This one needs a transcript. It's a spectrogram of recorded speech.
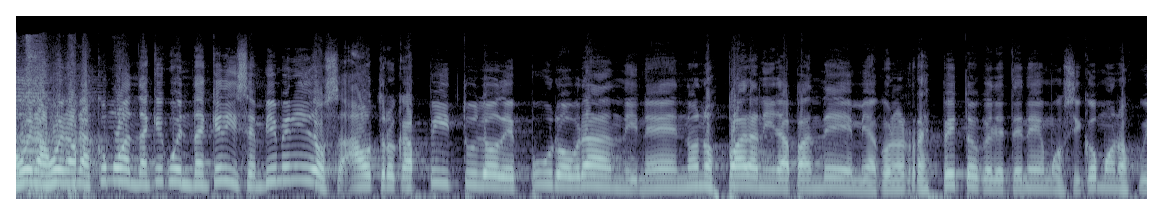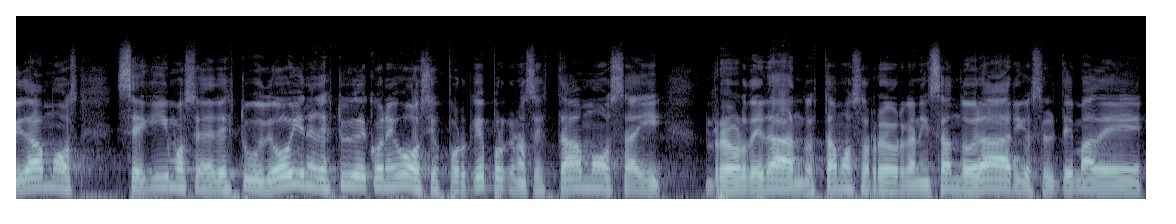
Buenas, buenas, buenas. ¿Cómo andan? ¿Qué cuentan? ¿Qué dicen? Bienvenidos a otro capítulo de Puro Branding. ¿eh? No nos para ni la pandemia. Con el respeto que le tenemos y cómo nos cuidamos, seguimos en el estudio. Hoy en el estudio de Conegocios. ¿Por qué? Porque nos estamos ahí reordenando, estamos reorganizando horarios, el tema de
